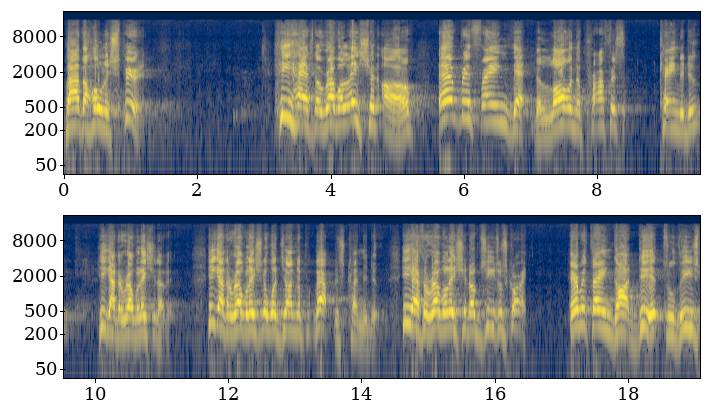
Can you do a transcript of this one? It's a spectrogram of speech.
By the Holy Spirit. He has the revelation of Everything that the law and the prophets came to do, he got the revelation of it. He got the revelation of what John the Baptist came to do. He has the revelation of Jesus Christ. Everything God did through these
